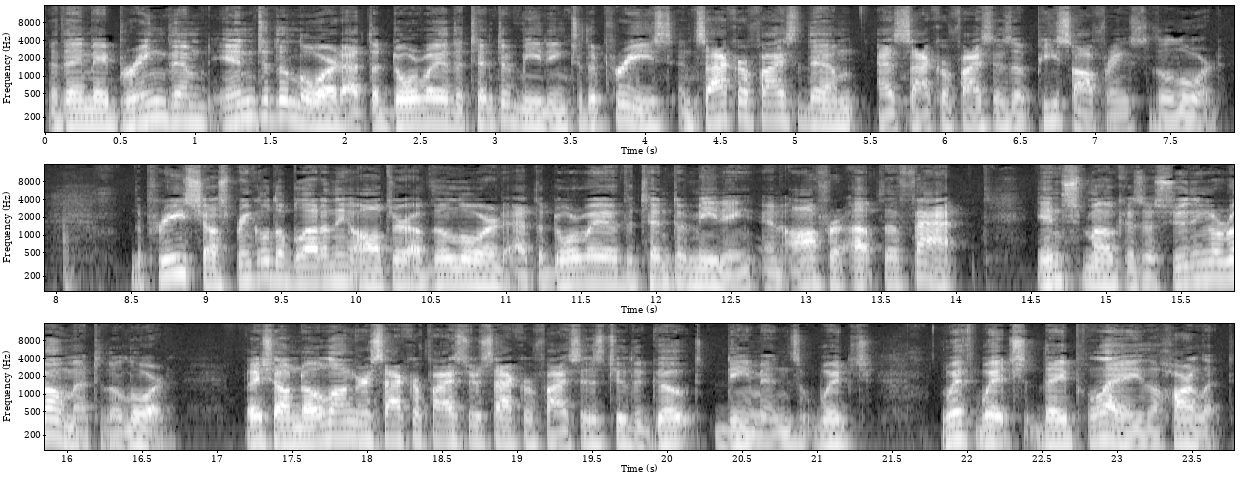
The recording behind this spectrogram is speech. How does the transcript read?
that they may bring them into the Lord at the doorway of the tent of meeting to the priest, and sacrifice them as sacrifices of peace offerings to the Lord. The priest shall sprinkle the blood on the altar of the Lord at the doorway of the tent of meeting, and offer up the fat in smoke as a soothing aroma to the Lord. They shall no longer sacrifice their sacrifices to the goat demons, which with which they play the harlot.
